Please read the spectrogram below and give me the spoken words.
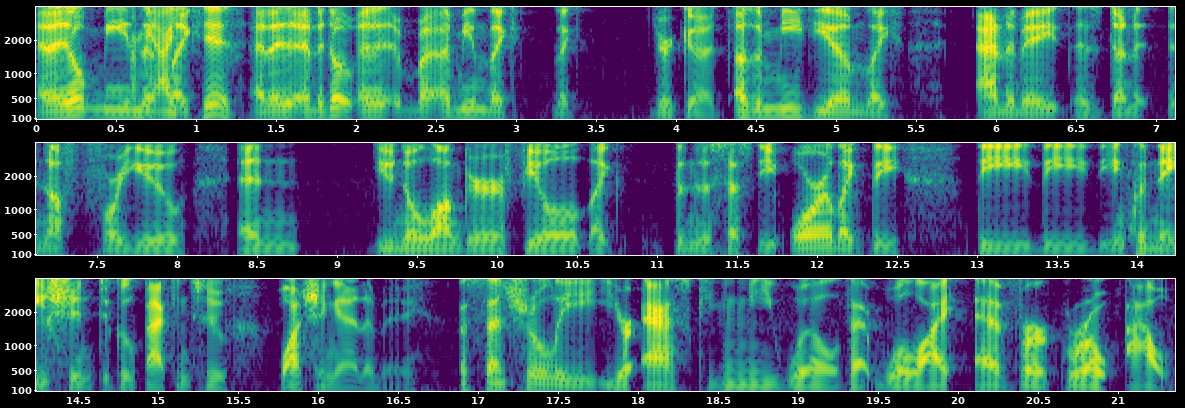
And I don't mean I mean, that I like did. and I, and I don't and it, but I mean like you're good as a medium like anime has done it enough for you and you no longer feel like the necessity or like the the the the inclination to go back into watching anime. Essentially, you're asking me, Will, that will I ever grow out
